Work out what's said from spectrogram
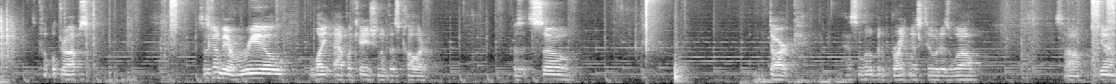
A couple drops. This is going to be a real light application of this color because it's so dark. It has a little bit of brightness to it as well. So again,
